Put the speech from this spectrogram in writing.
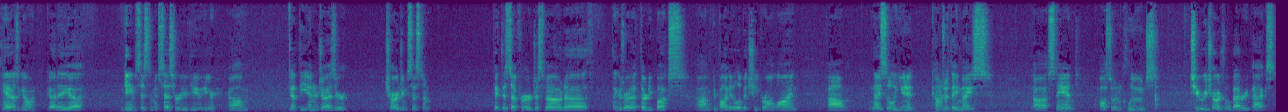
Hey, how's it going? Got a uh, game system accessory review here. Um, got the Energizer charging system. Picked this up for just about, uh, I think it was right at 30 bucks. Um, you could probably get a little bit cheaper online. Um, nice little unit. Comes with a nice uh, stand. Also includes two rechargeable battery packs.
